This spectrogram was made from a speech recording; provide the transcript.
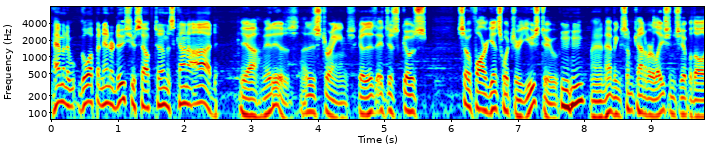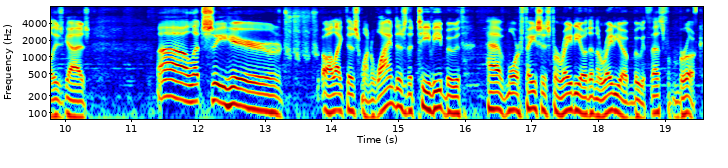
having to go up and introduce yourself to him is kind of odd. Yeah, it is. That is strange because it, it just goes so far against what you're used to, mm-hmm. and having some kind of relationship with all these guys. Uh, let's see here. Oh, I like this one. Why does the TV booth have more faces for radio than the radio booth? That's from Brooke.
